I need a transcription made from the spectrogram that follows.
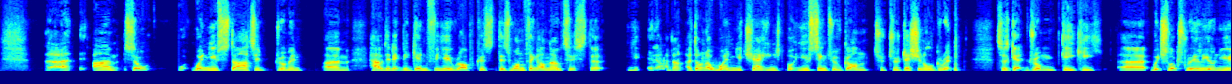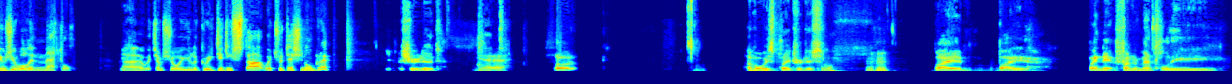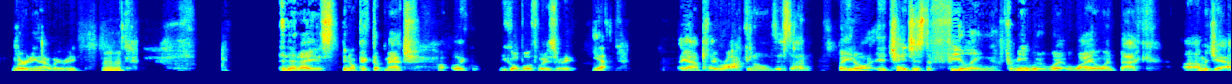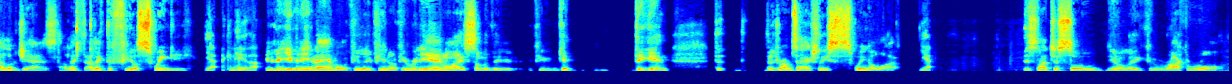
Uh, um, so w- when you started drumming, um, how did it begin for you, Robb? Because there's one thing I'll notice that you, I don't I don't know when you changed, but you seem to have gone to traditional grip to get drum geeky, uh, which looks really unusual in metal. Uh, Mhm. which I'm sure you'll agree. Did you start with traditional grip? sure did. Yeah. So I've always played traditional Mm-hmm. by by by fundamentally learning that way, right? Mm-hmm. And then I, you know, picked up match. Like you go both ways, right? Yeah. Yeah, I play rock and all of this that, but you know, it changes the feeling for me. Wh- wh- why I went back. I'm a jazz. I love jazz. I like I like to feel swingy. Yeah, I can hear that. even even even ammo. If you if you know if you really analyze some of the if you get dig in, the the drums actually swing a lot. Yeah. it's not just so you know like rock and roll.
